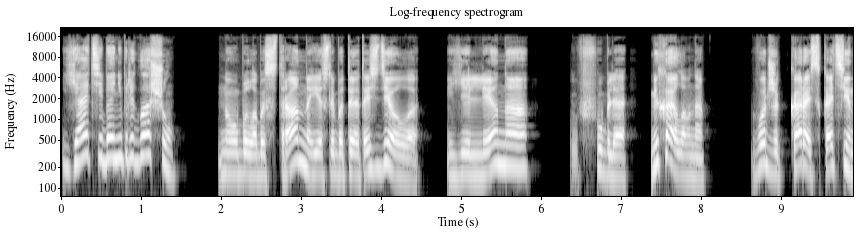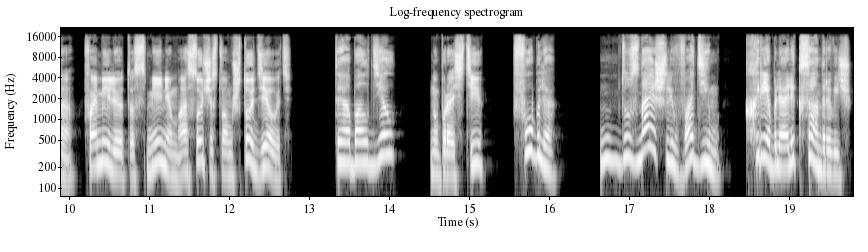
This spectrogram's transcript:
«Я тебя не приглашу». «Ну, было бы странно, если бы ты это сделала. Елена...» Фу, бля, Михайловна. Вот же карась скотина. Фамилию-то сменим, а с отчеством что делать? Ты обалдел? Ну, прости. Фу, бля. Ну, знаешь ли, Вадим, Хребля Александрович,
